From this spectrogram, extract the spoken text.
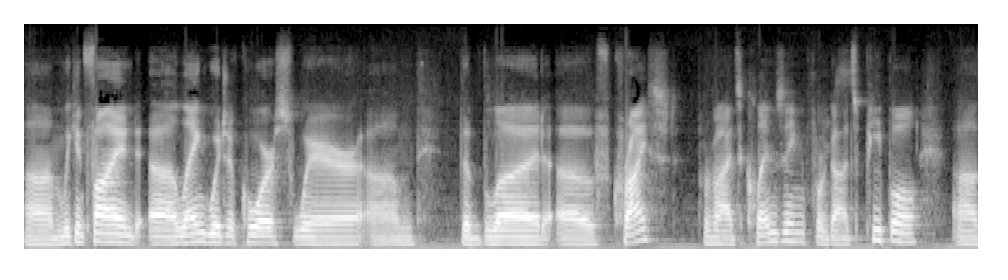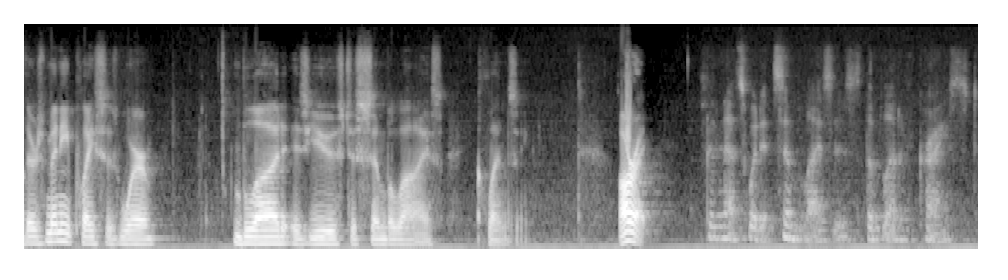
Um, we can find uh, language, of course, where um, the blood of Christ provides cleansing for God's people. Uh, there's many places where blood is used to symbolize cleansing. All right. And that's what it symbolizes the blood of Christ,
